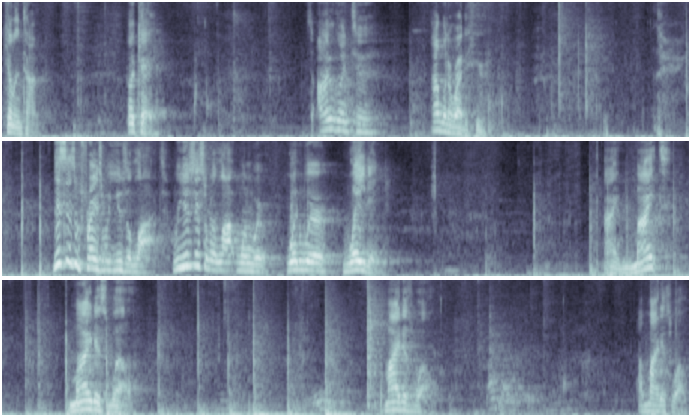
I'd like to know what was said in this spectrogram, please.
killing time. Okay. So I'm going to, I'm going to write it here. This is a phrase we use a lot. We use this one a lot when we're when we're waiting. I might, might as well. Might as well. I might as well.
